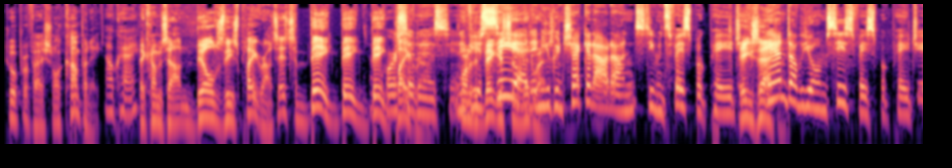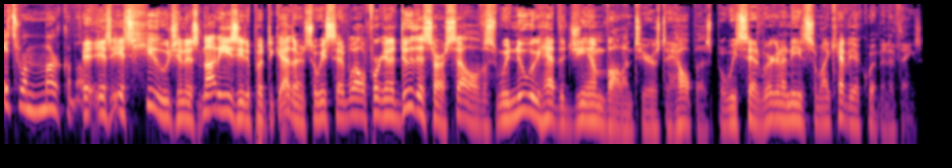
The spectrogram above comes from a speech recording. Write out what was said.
to a professional company Okay. that comes out and builds these playgrounds. It's a big, big, big Of course playground. it is. And One if you see it, and you can check it out on Stephen's Facebook page Exactly. and WOMC's Facebook page. It's remarkable. It- It's, it's huge and it's not easy to put together. And so we said, well, if we're going to do this ourselves, we knew we had the GM volunteers to help us, but we said we're going to need some like heavy equipment and things.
